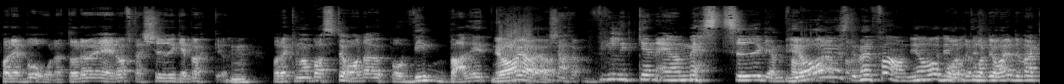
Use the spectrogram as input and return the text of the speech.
på det bordet. Och då är det ofta 20 böcker. Och då kan man bara stå där uppe och vibba lite. Mm. Ja, ja, ja. Och känna så, vilken är jag mest sugen på? Ja, just det. Men fan, ja det Och, låter... och då, är det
